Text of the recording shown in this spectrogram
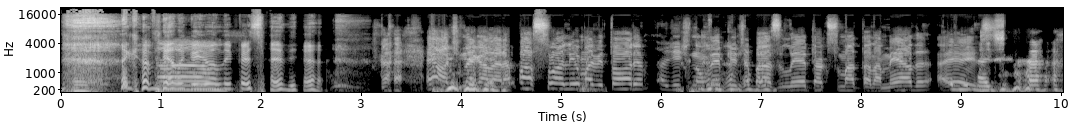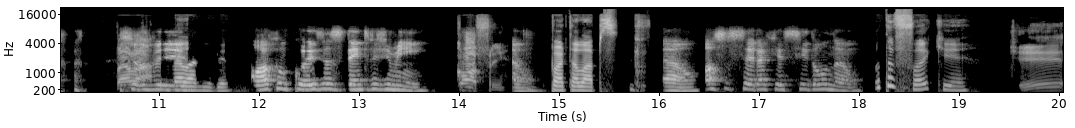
A Gabriela Ah. ganhou, nem percebe. É ótimo, né, galera? Passou ali uma vitória. A gente não vê porque a gente é brasileiro, tá acostumado a estar na merda. Aí É isso. verdade. Vai Deixa eu lá. ver. Vai lá, amiga. Colocam coisas dentro de mim. Cofre. Não. Porta-lápis. Não. Posso ser aquecido ou não? What the fuck? Que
